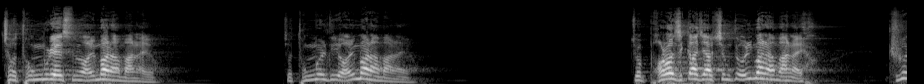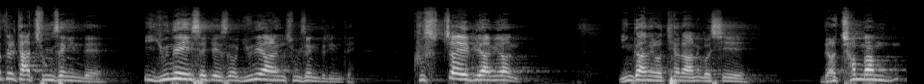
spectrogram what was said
저 동물의 수는 얼마나 많아요? 저 동물들이 얼마나 많아요? 저 버러지까지 합치면 또 얼마나 많아요? 그것들 다 중생인데 이 윤회의 세계에서 윤회하는 중생들인데 그 숫자에 비하면 인간으로 태어나는 것이 몇 천만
